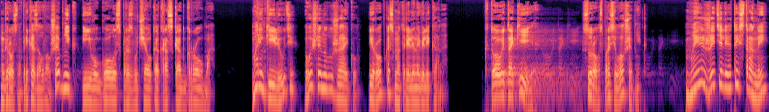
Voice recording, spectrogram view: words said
Грозно приказал волшебник, и его голос прозвучал, как раскат грома. Маленькие люди вышли на лужайку и робко смотрели на великана. «Кто вы такие?» — сурово спросил волшебник. «Мы жители этой страны,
